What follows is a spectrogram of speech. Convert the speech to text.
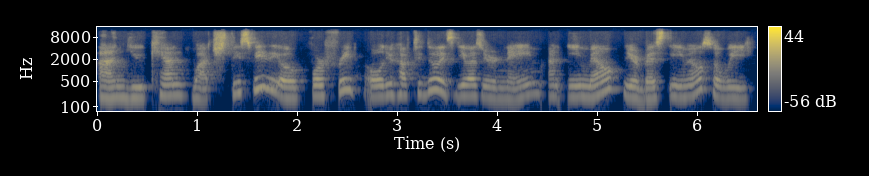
and you can watch this video for free. All you have to do is give us your name and email, your best email, so we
